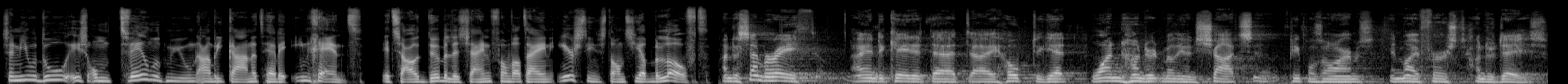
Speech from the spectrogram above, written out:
Zijn nieuwe doel is om 200 miljoen Amerikanen te hebben ingeënt. Dit zou het dubbele zijn van wat hij in eerste instantie had beloofd. On December 8th, I indicated that I hope to get 100 million shots in people's arms in my first 100 days.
